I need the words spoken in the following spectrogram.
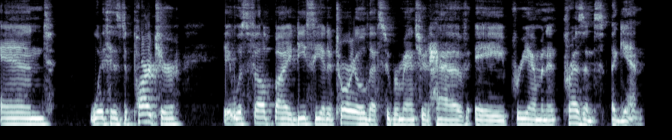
And with his departure, it was felt by DC editorial that Superman should have a preeminent presence again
